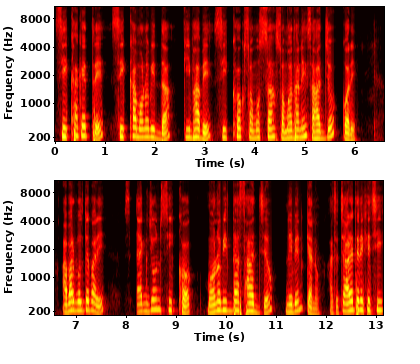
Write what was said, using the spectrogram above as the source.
শিক্ষাক্ষেত্রে শিক্ষা মনোবিদ্যা কীভাবে শিক্ষক সমস্যা সমাধানে সাহায্য করে? আবার বলতে পারি, একজন শিক্ষক মনোবিদ্যার সাহায্য নেবেন কেন? আচ্ছা চারেতে রেখেছি,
